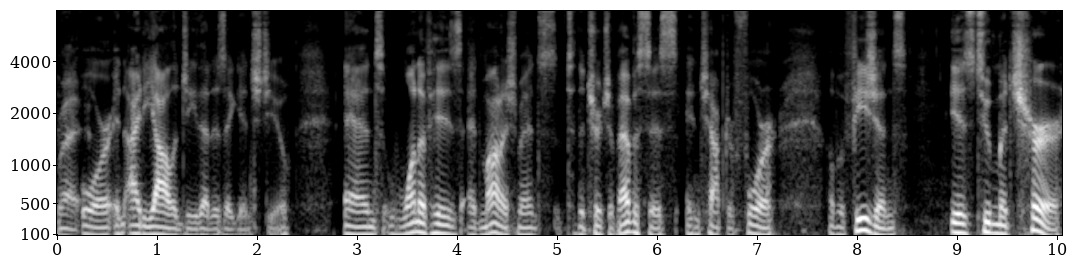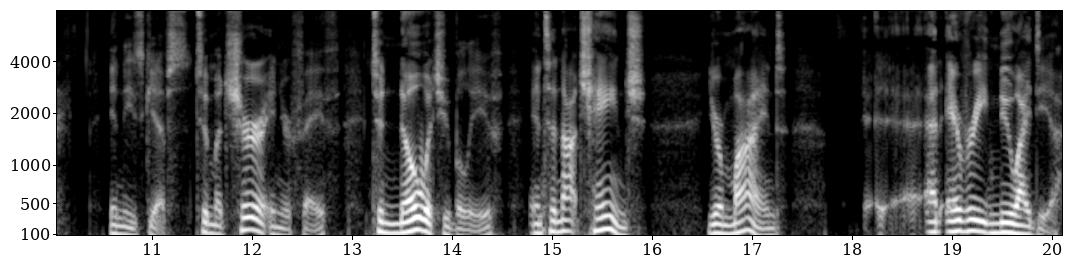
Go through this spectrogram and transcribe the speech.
Right. or an ideology that is against you. And one of his admonishments to the church of Ephesus in chapter 4 of Ephesians is to mature in these gifts, to mature in your faith, to know what you believe, and to not change your mind at every new idea,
